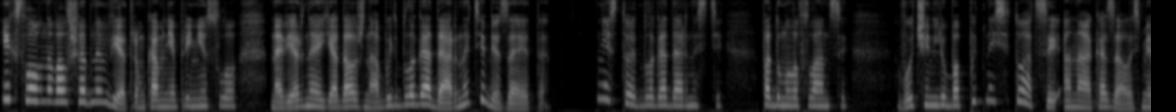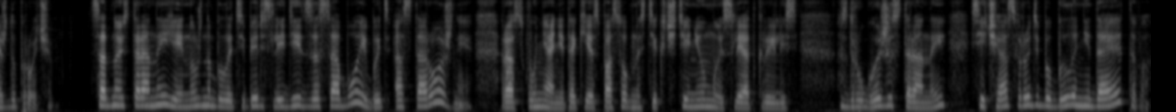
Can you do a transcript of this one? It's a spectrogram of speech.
Их словно волшебным ветром ко мне принесло. Наверное, я должна быть благодарна тебе за это». «Не стоит благодарности», — подумала Фланци. В очень любопытной ситуации она оказалась, между прочим. С одной стороны, ей нужно было теперь следить за собой и быть осторожнее, раз у няни такие способности к чтению мыслей открылись. С другой же стороны, сейчас вроде бы было не до этого.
